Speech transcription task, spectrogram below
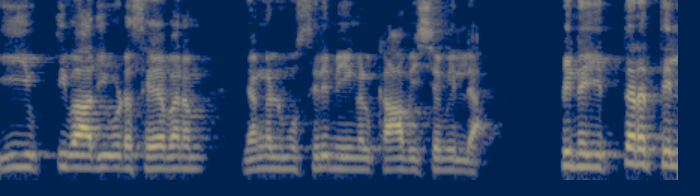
ഈ യുക്തിവാദിയുടെ സേവനം ഞങ്ങൾ മുസ്ലിമീങ്ങൾക്ക് ആവശ്യമില്ല. പിന്നെ ഇത്തരത്തിൽ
